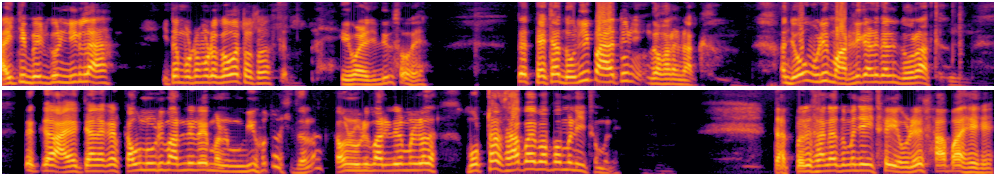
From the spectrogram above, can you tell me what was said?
आईची भेट घेऊन निघला. इथं मोठं मोठं गवत होतं. हिवाळ्याचे दिवस होय. तर त्याच्या दोन्ही पायातून गव्हारा नाक. आणि जेव्हा उडी मारली का त्याने जोरात तर काय त्यानं काय काऊन उडी मारली रे म्हण मी होतो तिथं ना काऊन उडी मारली रे म्हणलं मोठा साप आहे बापा म्हणे इथं म्हणे. तात्पर्य सांगायचं म्हणजे इथं एवढे साप आहे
